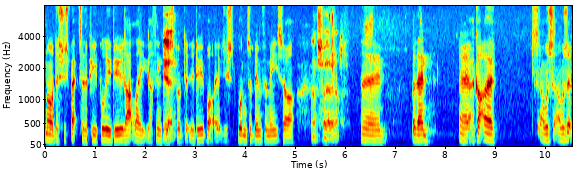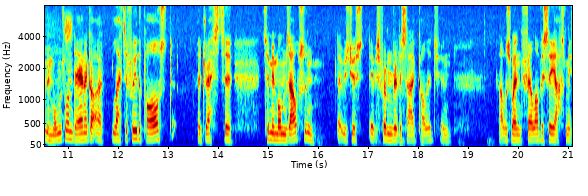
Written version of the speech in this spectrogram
no disrespect to the people who do that like I think it's good that they do but it just wouldn't have been for me so That's fair enough. um, but then uh, I got a. I was I was at my mum's one day and I got a letter through the post addressed to to my mum's house and it was just it was from Riverside College and that was when Phil obviously asked me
